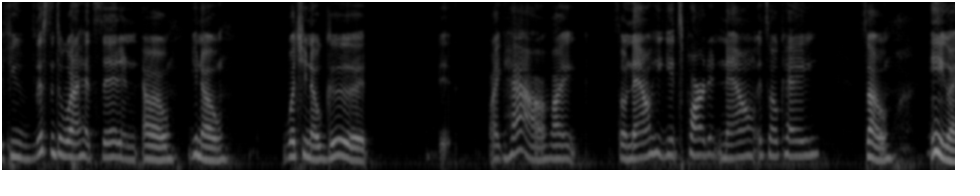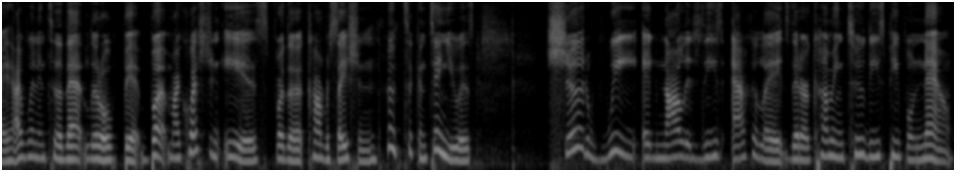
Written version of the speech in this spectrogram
if you listen to what i had said and oh you know what you know good like how like so now he gets pardoned now it's okay so anyway i went into that little bit but my question is for the conversation to continue is should we acknowledge these accolades that are coming to these people now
